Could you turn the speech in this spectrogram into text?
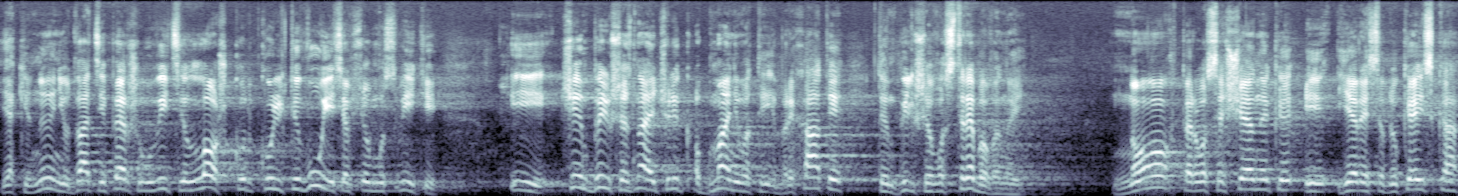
Як і нині, у 21 віці лож культивується в цьому світі. І чим більше знає чоловік обманювати і брехати, тим більше востребований. Но первосвященники і Єреся Дукейська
